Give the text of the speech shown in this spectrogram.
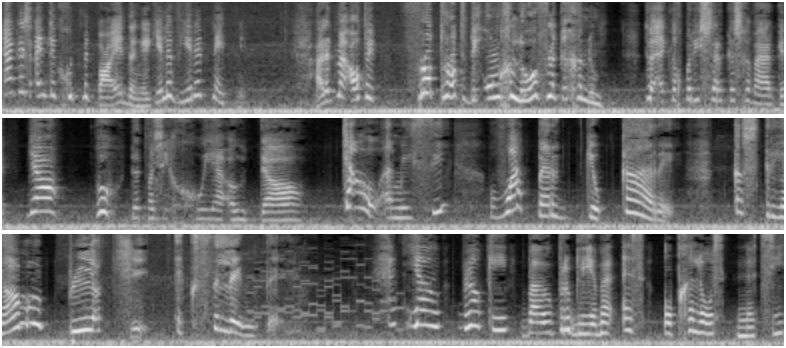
ek is eintlik goed met baie dinge. Julle weet dit net nie. Hulle het my altyd Frotrot die ongelooflike genoem toe ek nog by die sirkus gewerk het. Ja, oeh, dit was die goeie ou dae. Ciao amici. Water Gyukari. Castriamo Blucci Excelente. Jou blokkie bou probleme is opgelos, Nitsie.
